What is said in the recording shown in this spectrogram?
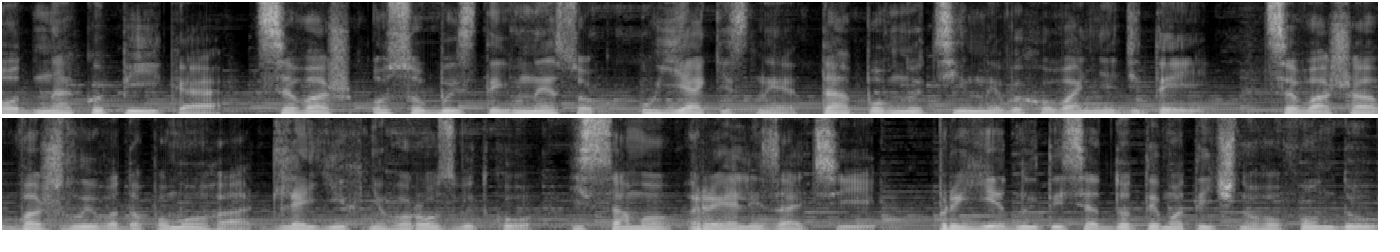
Одна копійка це ваш особистий внесок у якісне та повноцінне виховання дітей. Це ваша важлива допомога для їхнього розвитку і самореалізації. Приєднуйтеся до тематичного фонду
